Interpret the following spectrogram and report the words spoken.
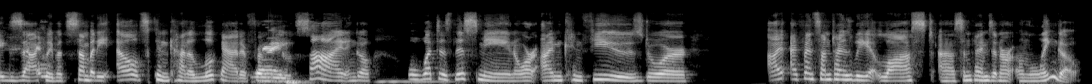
Exactly, but somebody else can kind of look at it from Right. the outside and go, "Well, what does this mean?" Or "I'm confused." Or I, I find sometimes we get lost, uh, sometimes in our own lingo,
